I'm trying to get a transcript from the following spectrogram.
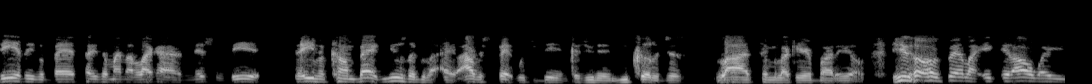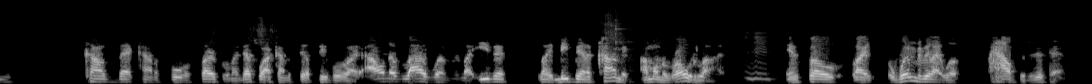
did leave a bad taste, I might not like how I initially did. They even come back, usually be like, "Hey, I respect what you did because you didn't. You could have just lied to me like everybody else." You know what I'm saying? Like it, it always comes back kind of full circle, and that's why I kind of tell people like I don't ever lie to women. Like even like me being a comic, I'm on the road a lot. Mhm. And so, like, women be like, well, how did this happen?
